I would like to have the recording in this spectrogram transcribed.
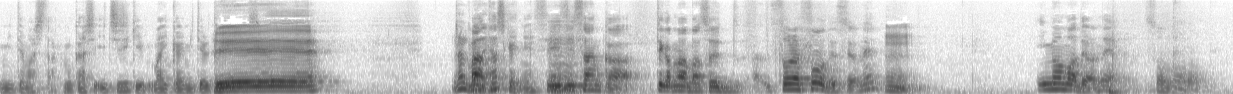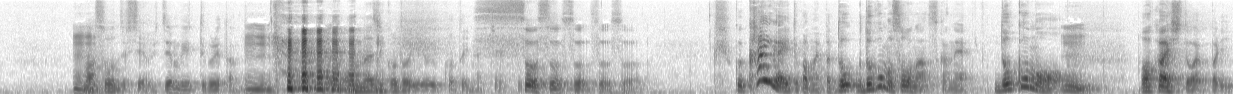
見てました。昔一時期毎回見てる時へえなんか、ね、まあ確かにね政治参加、っていうかまあまあそれそれはそうですよね。うん、今まではねその、うん、まあそうですよ。全部言ってくれたんで。うん。同じことを言うことになっちゃう。そうそうそうそうそうこれ海外とかもやっぱどどこもそうなんですかね？どこもうん。若い人はやっぱり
